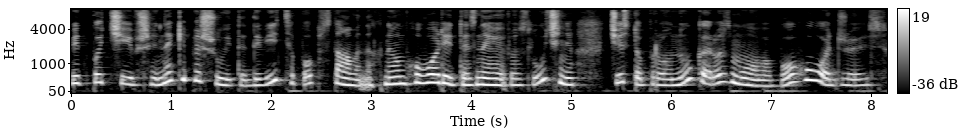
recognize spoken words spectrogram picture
відпочивши. Не кіпішуйте, дивіться по обставинах, не обговорюйте з нею розлучення, чисто про онука розмова. Погоджуюсь.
